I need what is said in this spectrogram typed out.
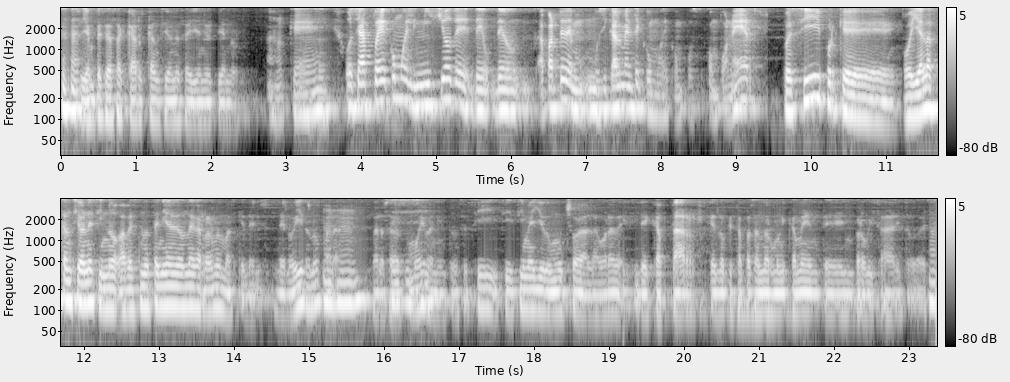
ya empecé a sacar canciones ahí en el piano. Ok. O sea, fue como el inicio de, de- de- aparte de musicalmente, como de compos- componer. Pues sí, porque oía las canciones y no, a veces no tenía de dónde agarrarme más que del, del oído, ¿no? Para, para saber sí, cómo sí. iban. Entonces sí, sí, sí me ayudó mucho a la hora de, de captar qué es lo que está pasando armónicamente, improvisar y todo eso.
